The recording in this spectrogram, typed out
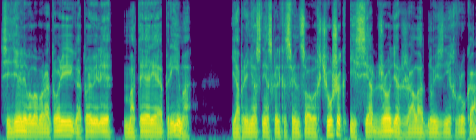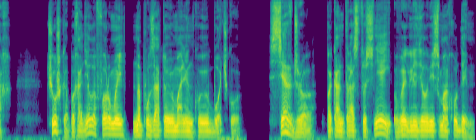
сидели в лаборатории и готовили материя прима. Я принес несколько свинцовых чушек, и Серджио держал одну из них в руках. Чушка походила формой на пузатую маленькую бочку. Серджио, по контрасту с ней, выглядел весьма худым.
